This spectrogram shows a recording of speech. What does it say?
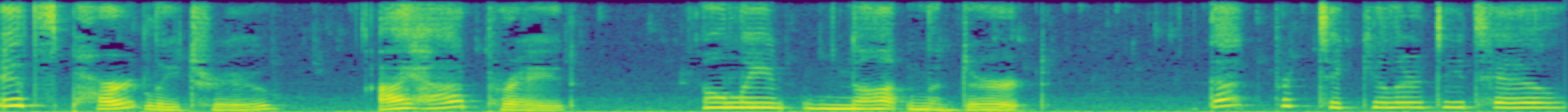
It's partly true. I had prayed, only not in the dirt. That particular detail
